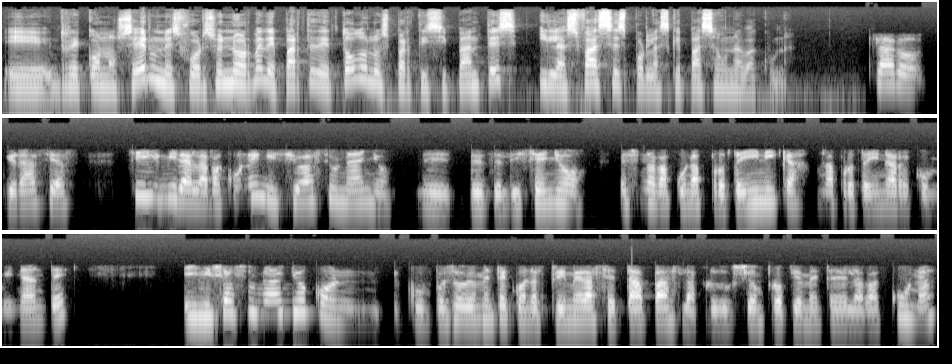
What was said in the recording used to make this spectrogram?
eh, reconocer un esfuerzo enorme de parte de todos los participantes y las fases por las que pasa una vacuna. Claro, gracias. Sí, mira, la vacuna inició hace un año eh, desde el diseño, es una vacuna proteínica, una proteína recombinante. Inició hace un año con, con, pues obviamente con las primeras etapas, la producción propiamente de la vacuna,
